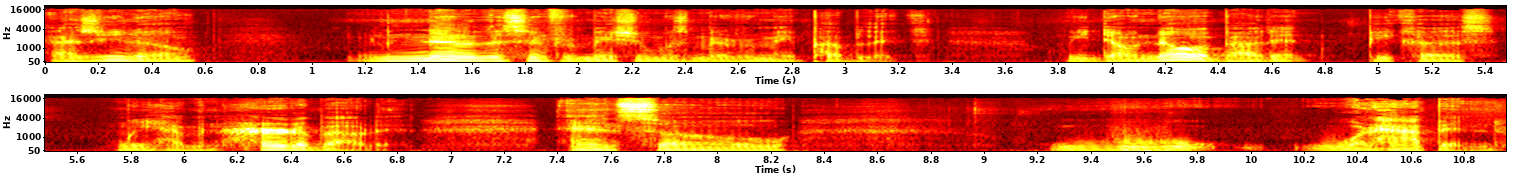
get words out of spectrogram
as you know, none of this information was ever made public. We don't know about it because we haven't heard about it. And so, what happened?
